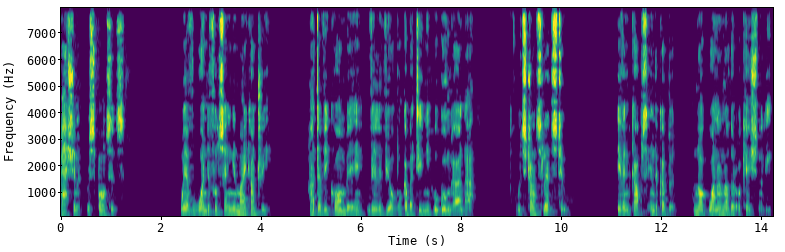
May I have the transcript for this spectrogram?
passionate responses. We have wonderful saying in my country, Hata vikombe vilivyopo kabatini hugongana, which translates to, even cups in the cupboard knock one another occasionally.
